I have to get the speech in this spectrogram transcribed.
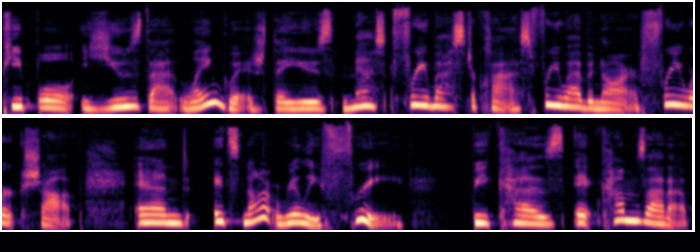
people use that language. They use mass, free masterclass, free webinar, free workshop, and it's not really free because it comes at a,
